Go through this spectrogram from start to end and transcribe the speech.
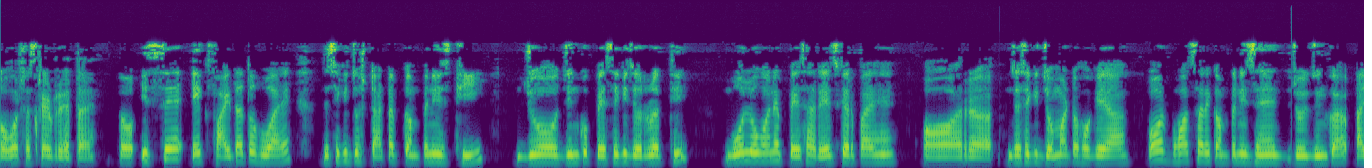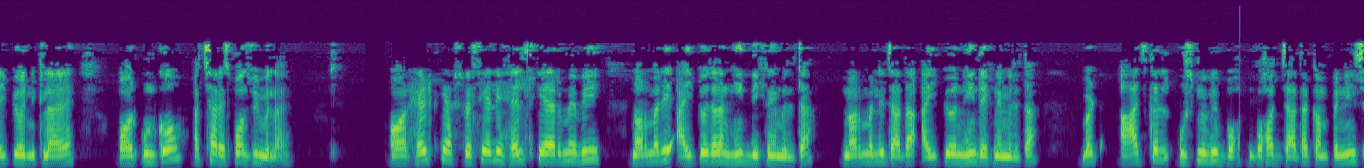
ओवर सब्सक्राइब रहता है। तो इससे एक फ़ायदा तो हुआ है, जैसे कि जो स्टार्टअप कंपनीज़ थी, जो जिनको पैसे की ज़रूरत थी वो लोगों ने पैसा रेज कर पाए हैं और जैसे कि जोमेटो हो गया और बहुत सारे कंपनीज़ हैं जो जिनका आईपीओ निकला है और उनको अच्छा रिस्पॉन्स भी मिला है। और health care specially health care में भी नॉर्मली आईपीओ ज़्यादा नहीं देखने मिलता नॉर्मली ज़्यादा आईपीओ नहीं देखने मिलता बट आजकल उसमें भी बहुत बहुत ज़्यादा कंपनीज़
